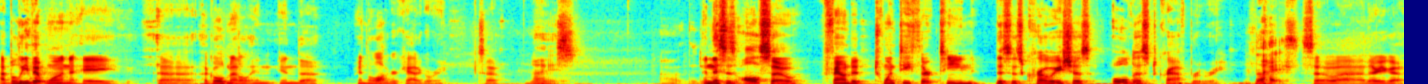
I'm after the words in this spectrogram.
I believe it won a uh, a gold medal in in the in the lager category. So, Nice. Uh, and this is also founded 2013. This is Croatia's oldest craft brewery. nice. So uh, there you go.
